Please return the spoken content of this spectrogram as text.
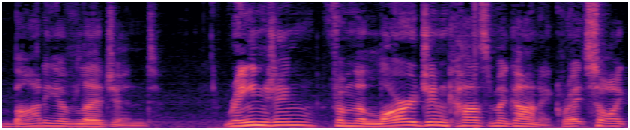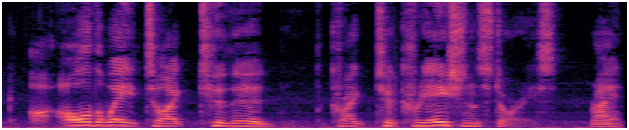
body of legend ranging from the large and cosmogonic, right? So like all the way to like to the to creation stories, right?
